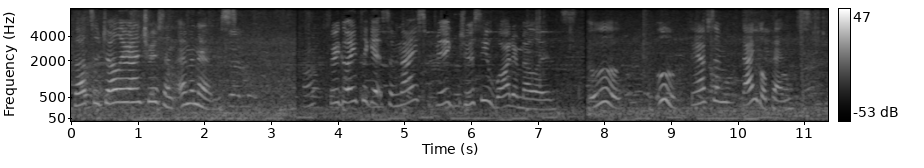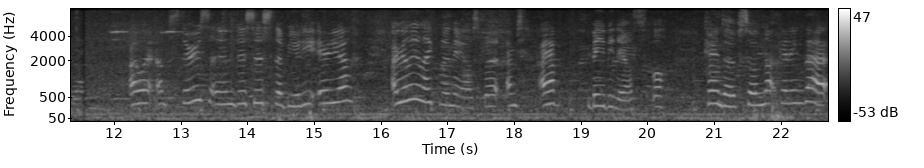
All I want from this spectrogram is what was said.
Lots of Jolly Ranchers and M&Ms. We're going to get some nice big juicy watermelons. Ooh, ooh, they have some dangle pens. I went and this is the beauty area. I really like the nails, but I'm I have baby nails. Well, kind of, so I'm not getting that.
